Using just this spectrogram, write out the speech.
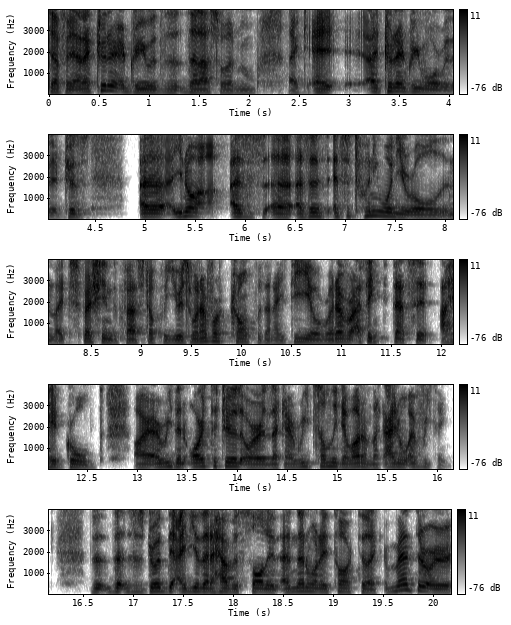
Definitely. And i couldn't agree with the, the last one like I, I couldn't agree more with it because uh, you know, as uh, as a as a 21 year old, and like especially in the past couple of years, whenever I come up with an idea or whatever, I think that's it. I hit gold. I, I read an article or like I read something about it, I'm like, I know everything. The, the, this is good. The idea that I have is solid. And then when I talk to like a mentor or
